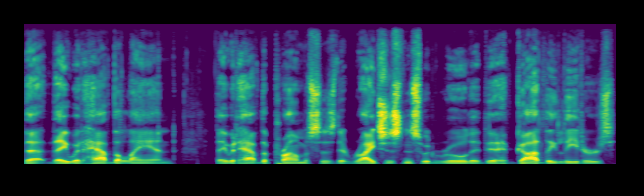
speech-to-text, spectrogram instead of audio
That they would have the land, they would have the promises, that righteousness would rule, that they'd have godly leaders,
